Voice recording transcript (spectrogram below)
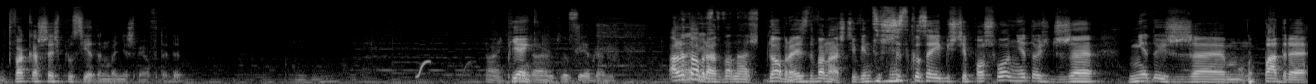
2K6 plus 1 będziesz miał wtedy. Pięknie. plus jeden. Ale A, dobra, Jest 12. Dobra, jest 12, więc wszystko zajebiście poszło. Nie dość, że nie dość, że Padre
